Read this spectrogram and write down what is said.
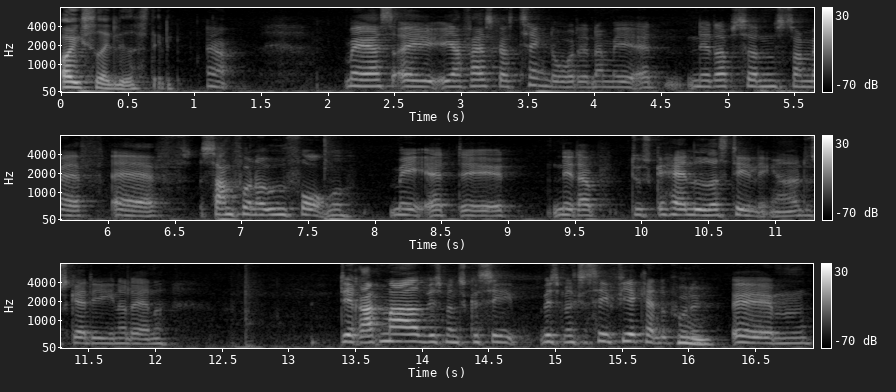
og ikke sidder i lederstilling. Ja. Men jeg, jeg har faktisk også tænkt over det der med, at netop sådan som er, er samfundet udformet, med at øh, netop du skal have lederstillinger, og du skal det ene og det andet. Det er ret meget, hvis man skal se, hvis man skal se firkantet på mm. det, øhm,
